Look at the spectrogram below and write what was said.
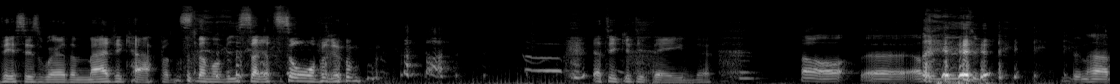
This is where the magic happens när man visar ett sovrum. Jag tycker typ det är inne. Ja, eh, alltså det är typ, den här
